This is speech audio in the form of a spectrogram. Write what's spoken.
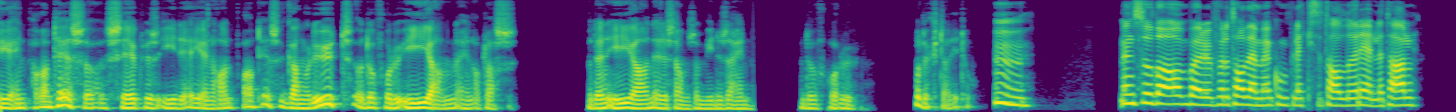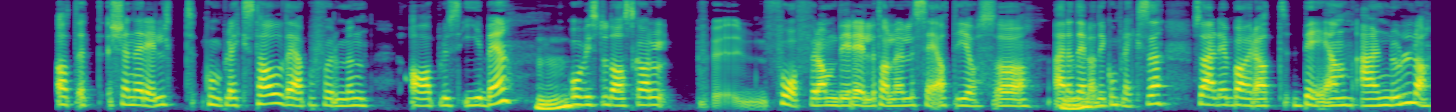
i en parentes og c pluss id i en annen parentes. Så ganger du ut, og da får du i annen en av plass. Og den i annen er det samme som minus 1. Og da får du produktet av de to. Mm. Men så da, bare for å ta det med komplekse tall og reelle tall, at et generelt komplekst tall, det er på formen a pluss ib. Mm. Og hvis du da skal øh, få fram de reelle tallene, eller se at de også er en del Mhm. av de komplekse, så er det bare at b-en er null, da.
